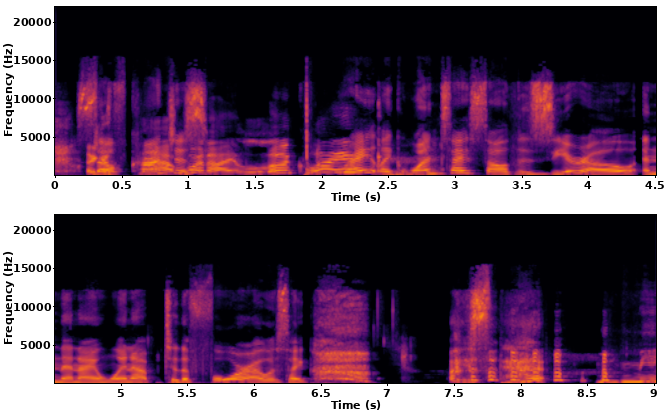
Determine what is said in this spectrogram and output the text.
Like, self conscious. What I look like? Right? Like once I saw the zero and then I went up to the four, I was like, is that me?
